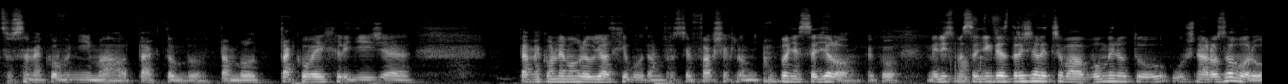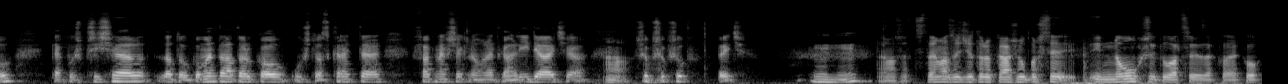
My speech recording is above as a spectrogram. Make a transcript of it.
co jsem jako vnímal, tak to byl, tam bylo takových lidí, že tam jako nemohli udělat chybu, tam prostě fakt všechno úplně sedělo. Jako my, když jsme se někde zdrželi třeba o minutu už na rozhovoru, tak už přišel za tou komentátorkou, už to zkraťte, fakt na všechno hnedka hlídač a Aha. šup, šup, šup, pryč. Mm-hmm. To je mazec. To je mazec, že to dokážou prostě i novou situaci takhle jako...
